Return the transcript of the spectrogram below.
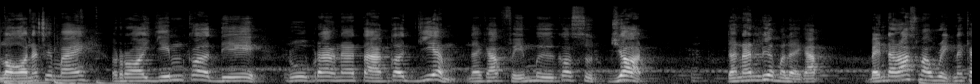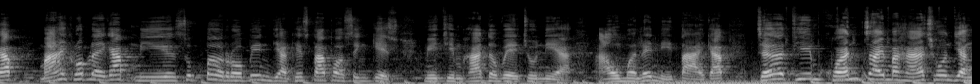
หล่อนักใช่ไหมรอยยิ้มก็ดี รูปร่างหน้าตาก็เยี่ยมนะครับ ฝีมือก็สุดยอด ดังนั้นเลือกมาเลยครับ เป็น Dallas Mavericks นะครับ มาให้ครบเลยครับ มีซูเปอร์โรบินอย่าง Kristaps Porzingis มี Tim Hardaway Jr.เอามาเล่นหนีตายครับ เจอทีมขวัญใจมหาชนอย่าง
